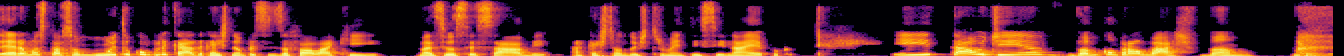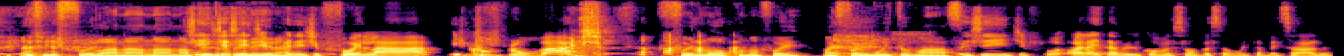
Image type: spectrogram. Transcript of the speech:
era uma situação muito complicada que a gente não precisa falar aqui, mas você sabe a questão do instrumento em si na época. E tal dia, vamos comprar um baixo? Vamos. A gente foi lá na, na, na gente, Pedro a gente, a gente foi lá e comprou um baixo. Foi louco, não foi? Mas foi muito massa. Gente, foi... olha aí, tá vendo como eu sou uma pessoa muito abençoada?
